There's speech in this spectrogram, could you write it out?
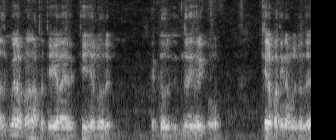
அதுக்கு மேலே போனால் நாற்பத்தி ஏழாயிரத்தி எழுநூறு எட்நூறு இந்த ரேஞ்ச் வரைக்கும் போகும். கீழே பார்த்தீங்கன்னா நம்மளுக்கு வந்து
